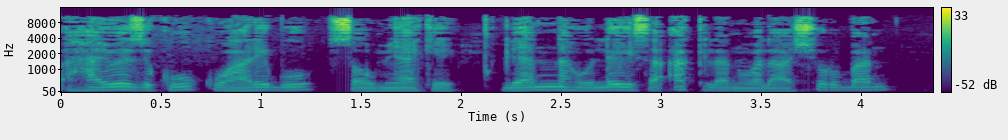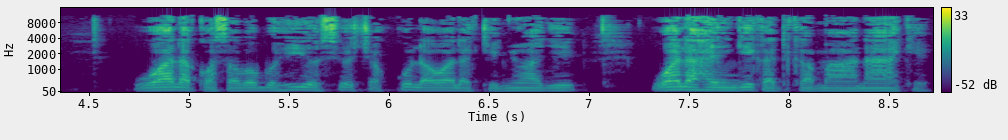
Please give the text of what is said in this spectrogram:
haiwezi kuharibu saumu yake. Liannahu laysa aklan wala shurban wala kwa sababu hiyo sio chakula wala kinywaji wala haingii katika maana yake.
